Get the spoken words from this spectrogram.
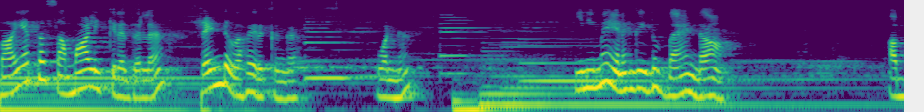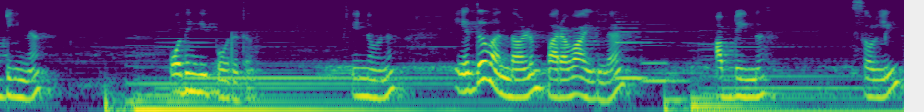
பயத்தை சமாளிக்கிறதுல ரெண்டு வகை இருக்குங்க. ஒன்று இனிமேல் எனக்கு இது வேண்டாம் அப்படின்னு ஒதுங்கி போகிறது இன்னொன்று எது வந்தாலும் பரவாயில்லை அப்படின்னு சொல்லி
